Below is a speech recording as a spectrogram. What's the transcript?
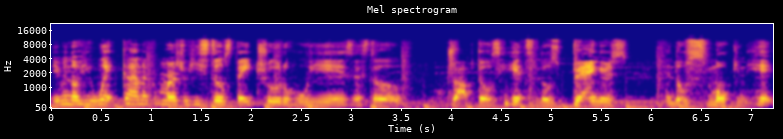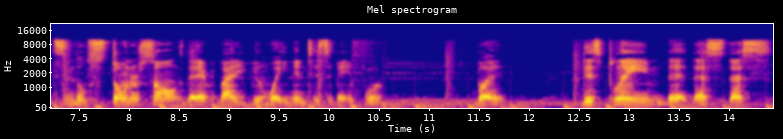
even though he went kind of commercial, he still stayed true to who he is and still dropped those hits and those bangers and those smoking hits and those stoner songs that everybody been waiting and anticipating for. But this plane that that's that's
